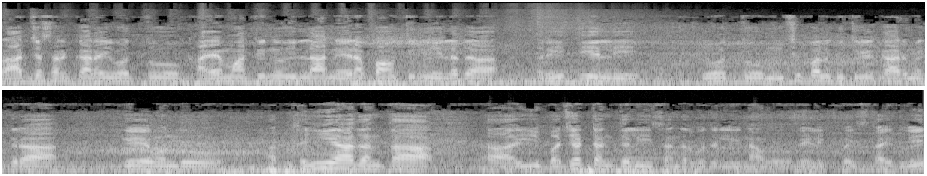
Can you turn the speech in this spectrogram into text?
ರಾಜ್ಯ ಸರ್ಕಾರ ಇವತ್ತು ಕಾಯಮಾತಿನೂ ಇಲ್ಲ ನೇರ ಪಾವತಿನೂ ಇಲ್ಲದ ರೀತಿಯಲ್ಲಿ ಇವತ್ತು ಮುನ್ಸಿಪಲ್ ಗುತ್ತಿಗೆ ಕಾರ್ಮಿಕರಿಗೆ ಒಂದು ಕಹಿಯಾದಂಥ ಈ ಬಜೆಟ್ ಅಂತೇಳಿ ಈ ಸಂದರ್ಭದಲ್ಲಿ ನಾವು ಹೇಳಿಕ್ಕೆ ಬಯಸ್ತಾ ಇದ್ವಿ.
